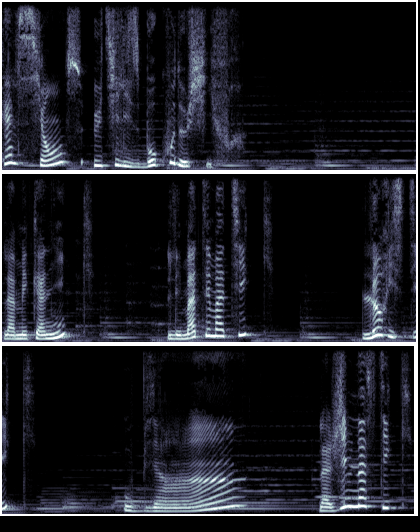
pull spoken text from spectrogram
Quelle science utilise beaucoup de chiffres? La mécanique Les mathématiques L'heuristique Ou bien la gymnastique?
